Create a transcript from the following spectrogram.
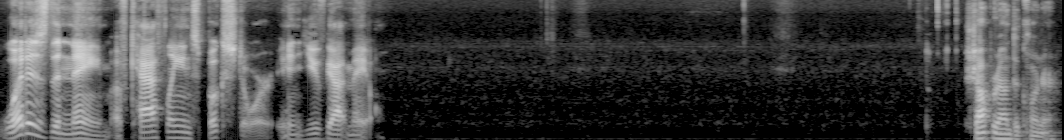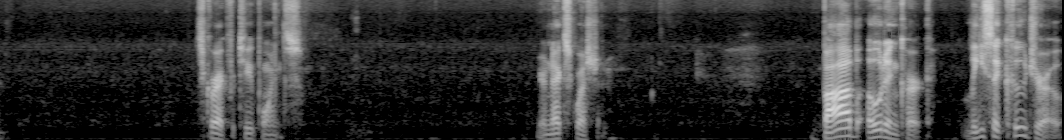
What is the name of Kathleen's bookstore in You've Got Mail? Shop around the corner. It's correct for two points. Your next question. Bob Odenkirk, Lisa Kudrow,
